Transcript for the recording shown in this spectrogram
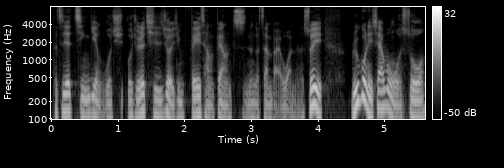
的这些经验，我去我觉得其实就已经非常非常值那个三百万了。所以，如果你现在问我说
